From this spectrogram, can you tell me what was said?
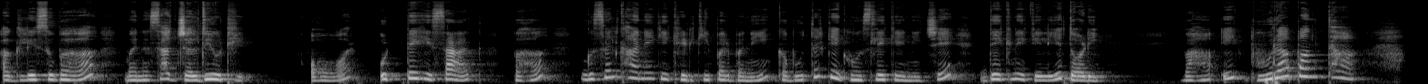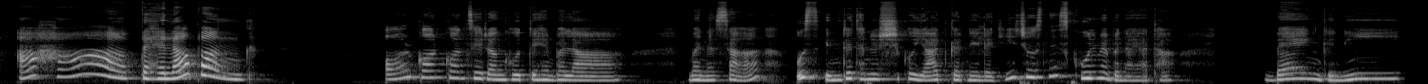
अगले सुबह मनसा जल्दी उठी और उठते ही साथ वह गुसल खाने की खिड़की पर बने कबूतर के घोंसले के नीचे देखने के लिए दौड़ी। वहाँ एक भूरा पंख था। आहा, पहला पंख। और कौन कौन से रंग होते हैं भला? मनसा उस इंद्रधनुष को याद करने लगी जो उसने स्कूल में बनाया था। बैंगनी,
